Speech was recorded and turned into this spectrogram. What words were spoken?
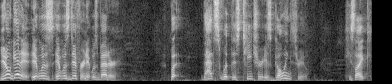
you don't get it. It was it was different. It was better. That's what this teacher is going through. He's like,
